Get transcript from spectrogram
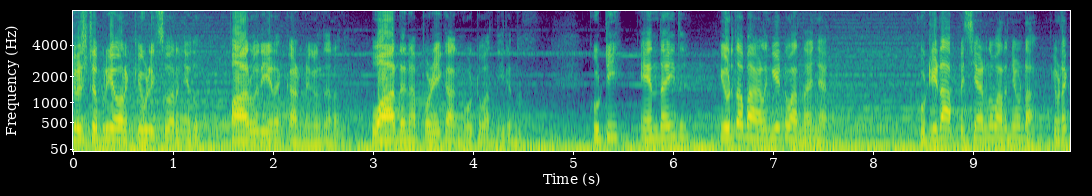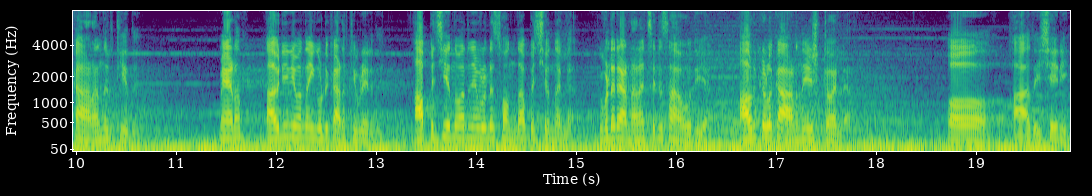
കൃഷ്ണപ്രിയ ഉറക്കി വിളിച്ചു പറഞ്ഞതും പാർവതിയുടെ കണ്ണുകൾ നിറഞ്ഞു. വാർഡൻ അപ്പോഴേക്ക് അങ്ങോട്ട് വന്നിരുന്നു. കുട്ടി എന്താ ഇത്? ഇവിടുത്തെ ബഹളം കേട്ട് വന്നാ ഞാൻ. കുട്ടിയുടെ അപ്പച്ചിയാണെന്ന് പറഞ്ഞുകൊണ്ടാ ഇവിടെ കാണാൻ നിർത്തിയത്. മേഡം അവരിനി വന്നാൽ ഇങ്ങോട്ട് കടത്തി വിടരുത് അപ്പച്ചി എന്ന് പറഞ്ഞാൽ ഇവളുടെ സ്വന്തം അപ്പച്ചിയൊന്നല്ല ഇവിടെ രണ്ടാനച്ഛന്റെ സഹോദരിയാ. അവർക്കുള്ള കാണുന്നത് ഇഷ്ടമല്ല. ഓ അത് ശരി.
